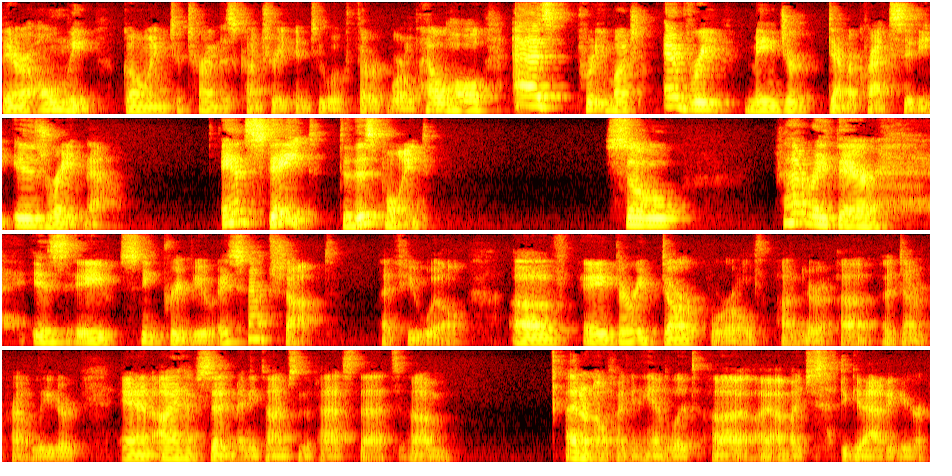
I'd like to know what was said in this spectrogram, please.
They are only going to turn this country into a third world hellhole, as pretty much every major Democrat city is right now. And state to this point. So, that right there is a sneak preview, a snapshot, if you will, of a very dark world under a, a Democrat leader. And I have said many times in the past that um, I don't know if I can handle it. Uh, I, I, might just have to get out of here.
